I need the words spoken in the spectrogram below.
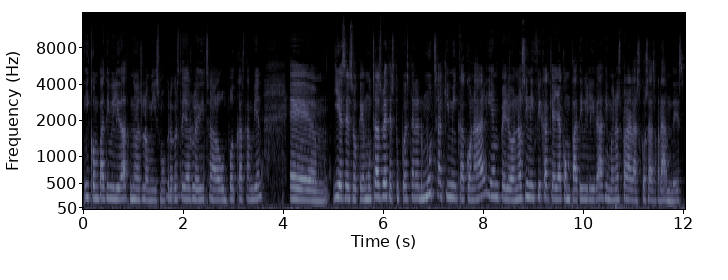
y, compatibilidad no es lo mismo. Creo que esto ya os lo he dicho en algún podcast también. Eh, y es eso, que muchas veces tú puedes tener mucha química con alguien, pero no significa que haya compatibilidad y menos para las cosas grandes.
